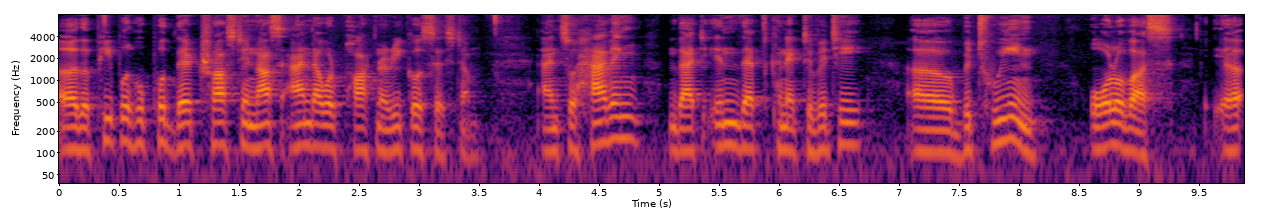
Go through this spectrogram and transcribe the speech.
uh, the people who put their trust in us and our partner ecosystem. And so having that in-depth connectivity uh, between all of us uh,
